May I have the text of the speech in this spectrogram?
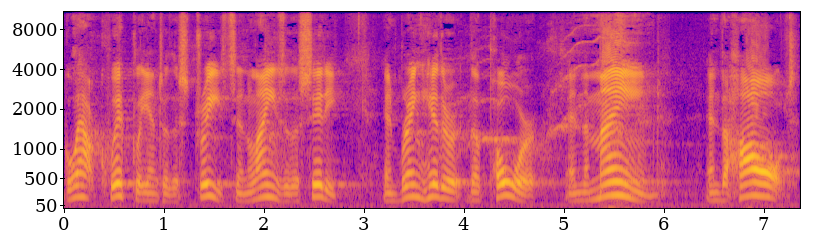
Go out quickly into the streets and lanes of the city, and bring hither the poor, and the maimed, and the halt,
